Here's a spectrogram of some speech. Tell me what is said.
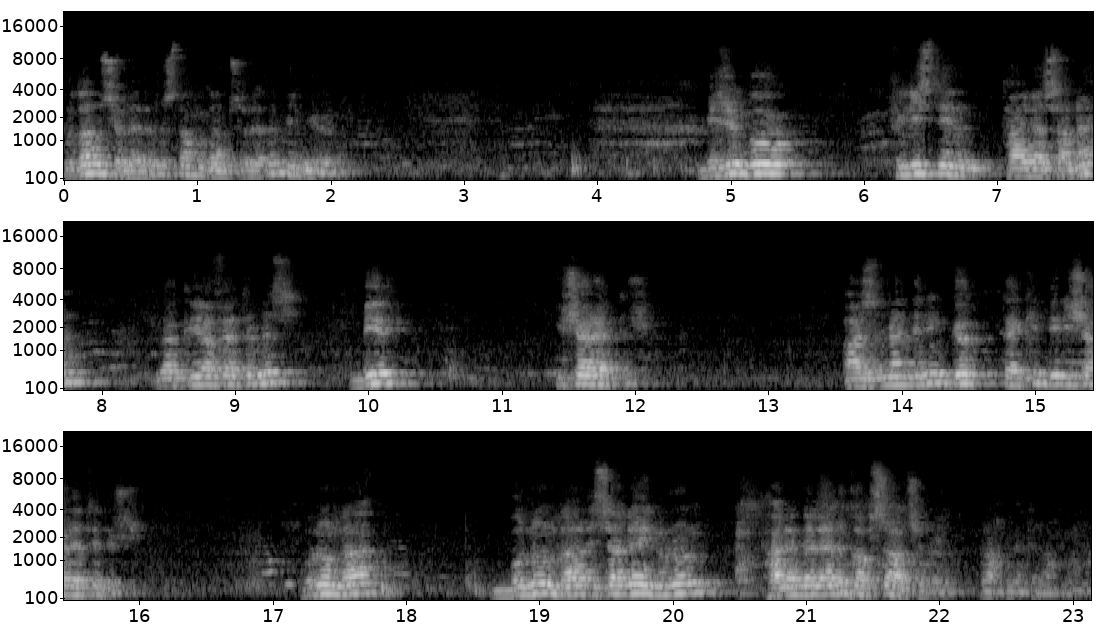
Burada mı söyledim, İstanbul'da mı söyledim bilmiyorum. Bizim bu Filistin taylasanı ve kıyafetimiz bir işarettir. Azimendinin gökteki bir işaretidir. Bununla bununla Risale-i Nur'un talebeleri kapısı açılır rahmeti rahmana.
